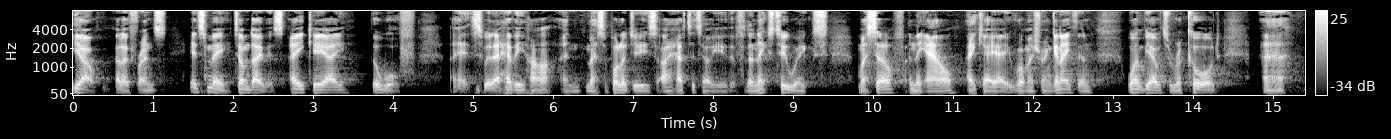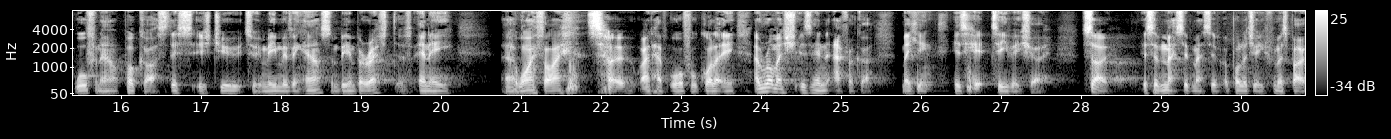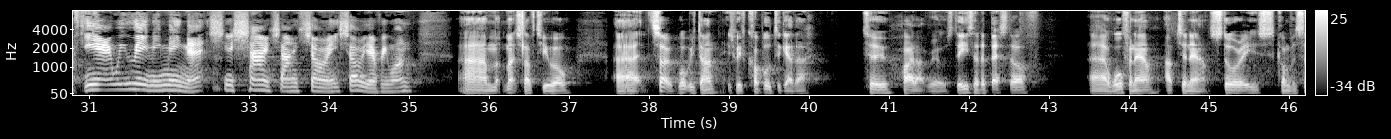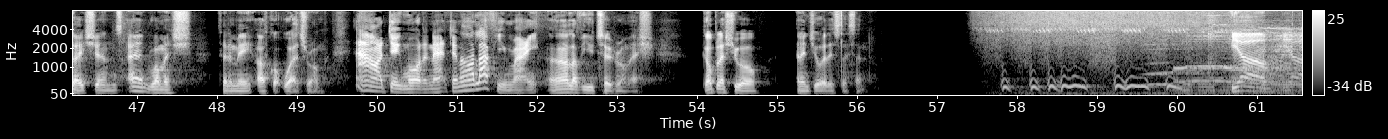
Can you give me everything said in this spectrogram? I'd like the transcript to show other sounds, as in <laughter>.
Yo, hello, friends. It's me, Tom Davis, aka The Wolf. It's with a heavy heart and mass apologies. I have to tell you that for the next two weeks, myself and the Owl, aka Romesh Ranganathan, won't be able to record a Wolf and Owl podcast. This is due to me moving house and being bereft of any uh, Wi Fi, <laughs> so I'd have awful quality. And Romesh is in Africa making his hit TV show. So, it's a massive, massive apology from us both. Yeah, we really mean that. So, so, so sorry. Sorry, everyone. Um, much love to you all. Uh, so, what we've done is we've cobbled together two highlight reels. These are the best of uh, Wolf and Owl up to now stories, conversations, and Romesh telling me I've got words wrong. Oh, I do more than that, and I love you, mate. And I love you too, Romesh. God bless you all and enjoy this listen. Yeah. Yeah,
